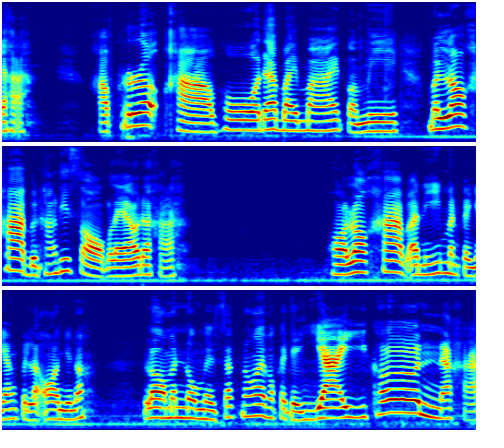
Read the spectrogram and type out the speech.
นะคะขาวเพราะขาวโพได้ใบไม้ก็มี มันลอกคาบเป็นครั้งที่สองแล้วนะคะ พอลอกคาบอันนี้มันก็ยังเป็นละออนอยู่เนาะรอมันนมเห็นสักน้อยมันก็จะใหญ่ขึ้นนะคะ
